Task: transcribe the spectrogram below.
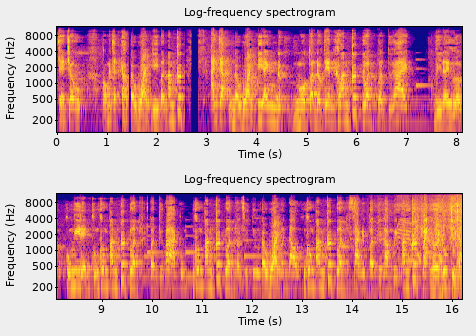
trẻ trâu. Có mà chặt cả đầu buổi đi vẫn ăn cứt. Anh chặt đầu buổi đi anh được một tuần đầu tiên không? Ăn cứt. Luôn. Tuần thứ hai vì này hứa cũng nghĩ đến cũng không ăn cứt luôn. Tuần thứ ba cũng không ăn cứt luôn. Tuần thứ tư đầu buổi. vẫn đau cũng không ăn cứt luôn. Sang đến tuần thứ năm mình ăn cứt mạnh hơn lúc chưa chặt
